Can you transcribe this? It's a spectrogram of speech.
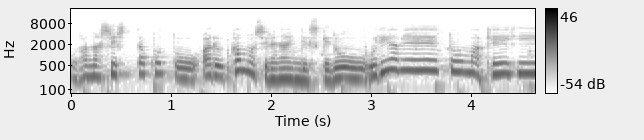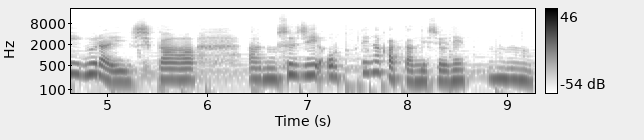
お話ししたことあるかもしれないんですけど売上とまあ経費ぐらいしかあの数字追ってなかったんですよね。うん、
